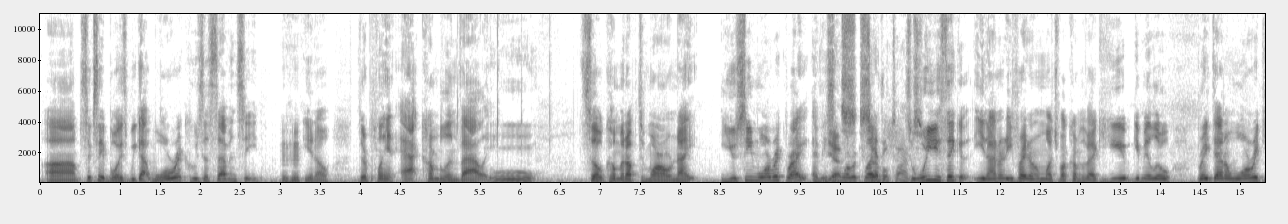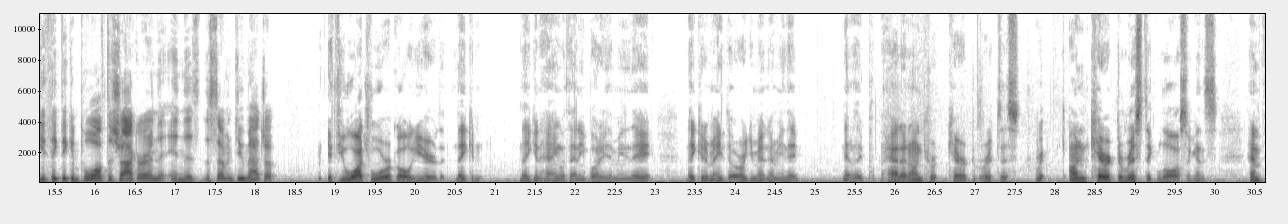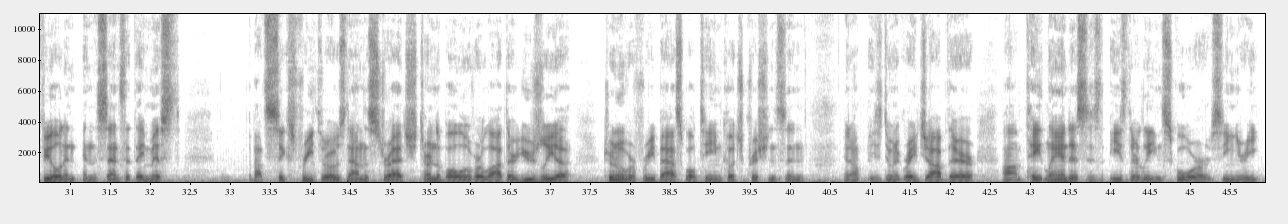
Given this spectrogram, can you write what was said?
um, six A boys. We got Warwick, who's a seven seed. Mhm. You know, they're playing at Cumberland Valley. Ooh. So coming up tomorrow night. You've seen Warwick, right? Have you Yes, seen Warwick play? several times. So what do you think? You know, I don't. You probably don't know much about Cumberland Valley. Can you give me a little breakdown on Warwick? You think they can pull off the shocker in the in the the seven two matchup? if you watch Warwick all year, they can they can hang with anybody. I mean, they they could have made the argument. I mean, they you know they had an uncharacteristic uncharacteristic loss against Hempfield in, in the sense that they missed about six free throws down the stretch, turned the ball over a lot. They're usually a turnover-free basketball team. Coach Christensen, you know, he's doing a great job there. Um, Tate Landis is he's their leading scorer, senior. He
